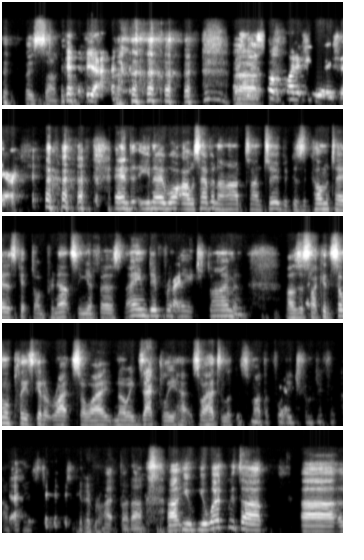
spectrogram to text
they suck. yeah. uh, spelled quite a few ways there. and you know what? I was having a hard time too because the commentators kept on pronouncing your first name differently right. each time. And I was just right. like, can someone please get it right so I know exactly how? So I had to look at some other footage yeah. from different companies yeah. to, get it right. But uh, uh, you, you work with uh, uh,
